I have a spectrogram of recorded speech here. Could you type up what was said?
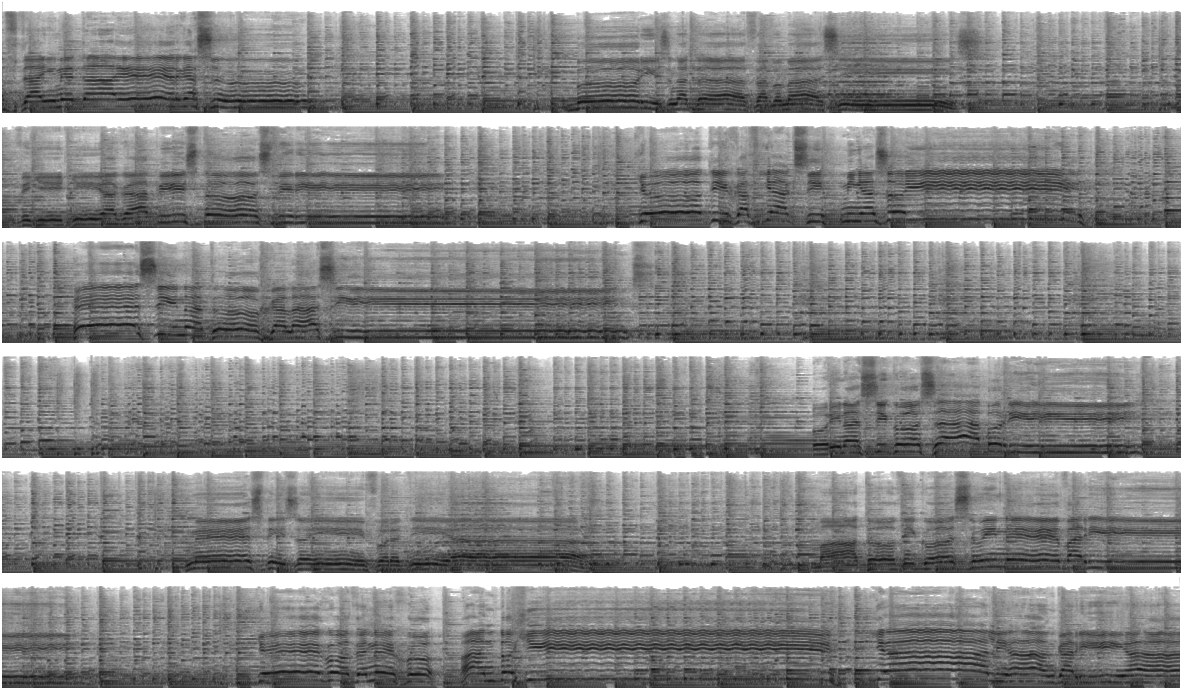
Αυτά είναι τα έργα σου. Μπορείς να τα θαυμάσεις. Βγήκε η αγάπη στο σφυρί. Κι ό,τι είχα φτιάξει μια ζωή εσύ να το χαλάσεις. Μπορεί να σηκώσα μπορεί μες στη ζωή φορτία Μα το δικό σου είναι βαρύ. Και εγώ δεν έχω αντοχή. Για άλλη αγκαρία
